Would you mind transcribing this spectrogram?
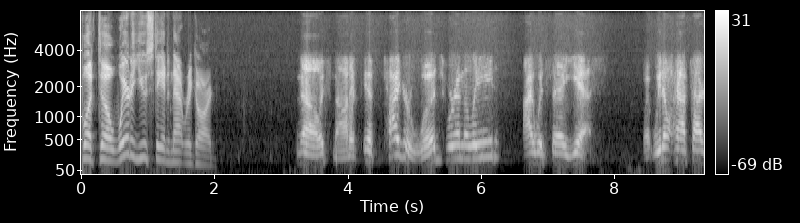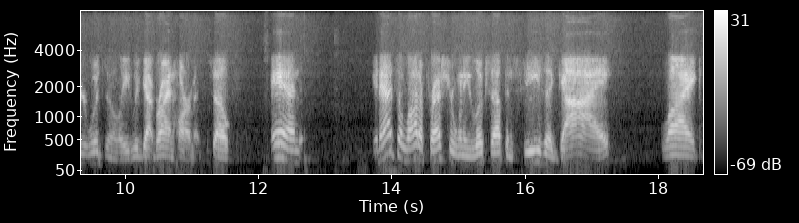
but uh, where do you stand in that regard? No, it's not. If if Tiger Woods were in the lead, I would say yes. But we don't have Tiger Woods in the lead. We've got Brian Harman. So, and it adds a lot of pressure when he looks up and sees a guy like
